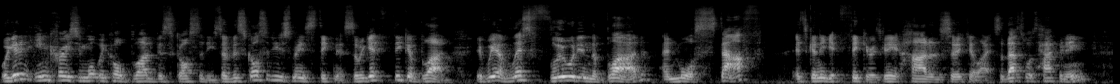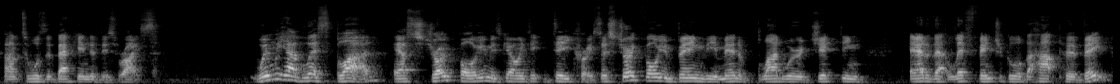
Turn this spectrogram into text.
we get an increase in what we call blood viscosity. So viscosity just means thickness. So we get thicker blood. If we have less fluid in the blood and more stuff, it's going to get thicker, it's going to get harder to circulate. So that's what's happening um, towards the back end of this race. When we have less blood, our stroke volume is going to decrease. So, stroke volume being the amount of blood we're ejecting out of that left ventricle of the heart per beat,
